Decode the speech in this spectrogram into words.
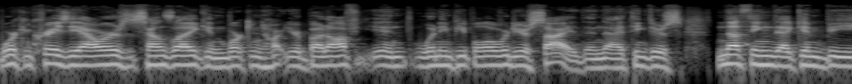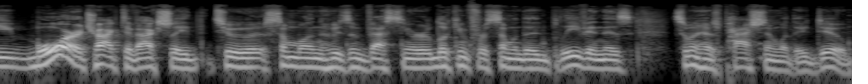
working crazy hours it sounds like and working hard, your butt off and winning people over to your side. And i think there's nothing that can be more attractive actually to someone who's investing or looking for someone to believe in is someone who has passion in what they do.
